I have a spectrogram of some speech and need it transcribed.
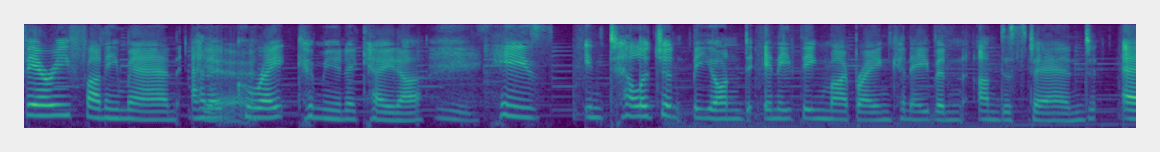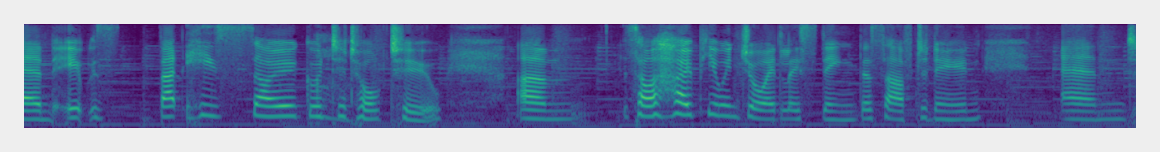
very funny man and Yeah. a great communicator. Yes. He's intelligent beyond anything my brain can even understand. And it was, but he's so good to talk to. Um, so I hope you enjoyed listening this afternoon and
